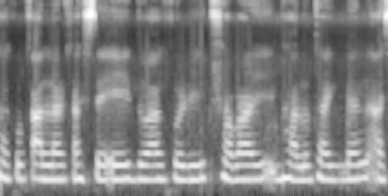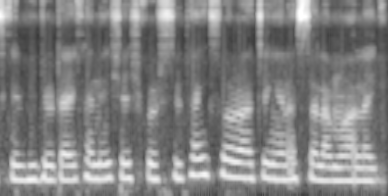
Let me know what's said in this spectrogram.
থাকুক, আল্লাহর কাছে এই দোয়া করি। সবাই ভালো থাকবেন। আজকের ভিডিওটা এখানেই শেষ করছি। থ্যাংকস ফর ওয়াচিং এন্ড আসসালামু আলাইকুম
